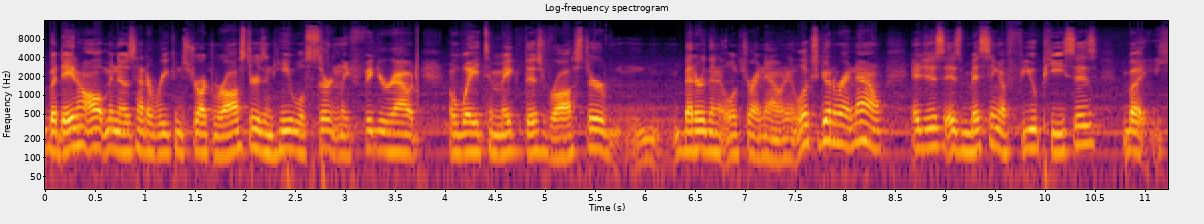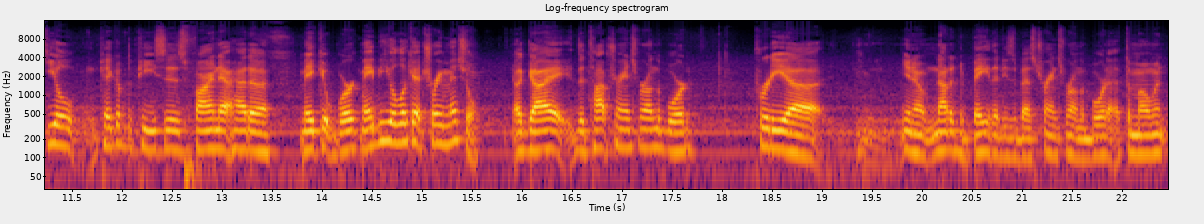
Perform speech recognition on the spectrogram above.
but Dana Altman knows how to reconstruct rosters, and he will certainly figure out a way to make this roster better than it looks right now. And it looks good right now. It just is missing a few pieces, but he'll pick up the pieces, find out how to make it work. Maybe he'll look at Tre Mitchell, a guy, the top transfer on the board. Pretty, uh, you know, not a debate that he's the best transfer on the board at the moment.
